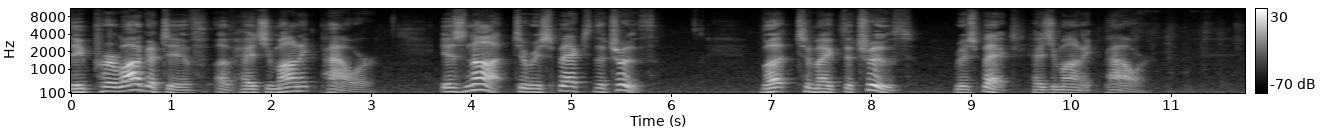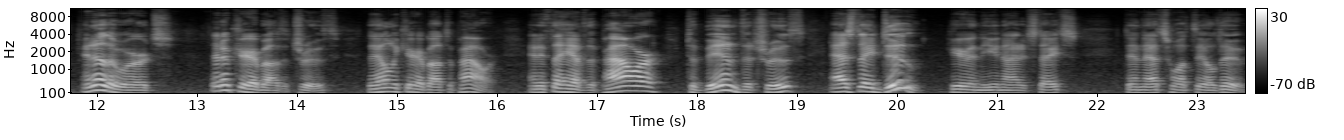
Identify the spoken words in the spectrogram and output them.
the prerogative of hegemonic power is not to respect the truth, but to make the truth respect hegemonic power. In other words, they don't care about the truth, they only care about the power. And if they have the power to bend the truth, as they do here in the United States, then that's what they'll do.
